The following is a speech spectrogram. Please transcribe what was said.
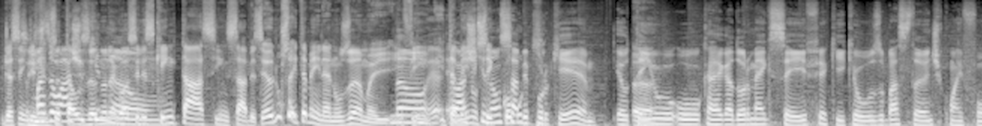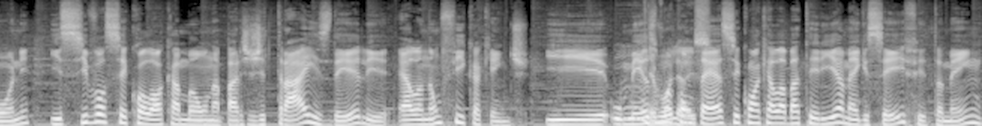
De assim, Sim. de Mas você eu tá acho usando que o negócio ele esquentar, assim, sabe? Eu não sei também, né? Não usamos, e, Não, enfim. eu, e também eu acho não que sei não como sabe que- por quê. Eu tenho o carregador MagSafe aqui que eu uso bastante com iPhone e se você coloca a mão na parte de trás dele, ela não fica quente. E o Hum, mesmo olhar isso. acontece com aquela bateria MagSafe também.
